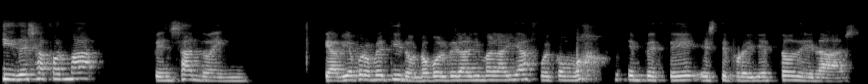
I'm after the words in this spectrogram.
Y de esa forma, pensando en que había prometido no volver al Himalaya, fue como empecé este proyecto de las,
